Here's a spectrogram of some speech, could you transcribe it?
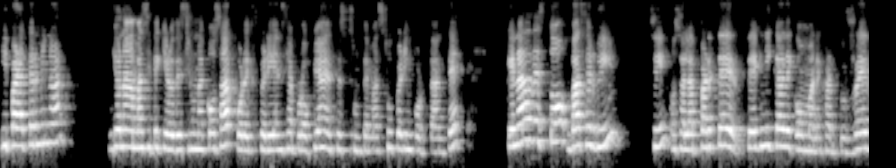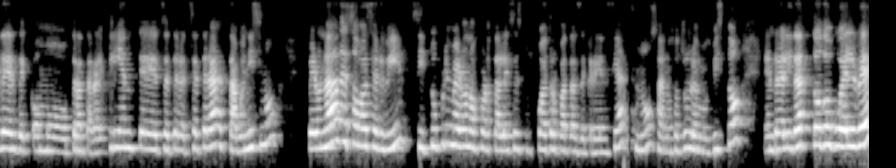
Y para terminar, yo nada más sí te quiero decir una cosa, por experiencia propia, este es un tema súper importante, que nada de esto va a servir, ¿sí? O sea, la parte técnica de cómo manejar tus redes, de cómo tratar al cliente, etcétera, etcétera, está buenísimo, pero nada de eso va a servir si tú primero no fortaleces tus cuatro patas de creencias, ¿no? O sea, nosotros lo hemos visto, en realidad todo vuelve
